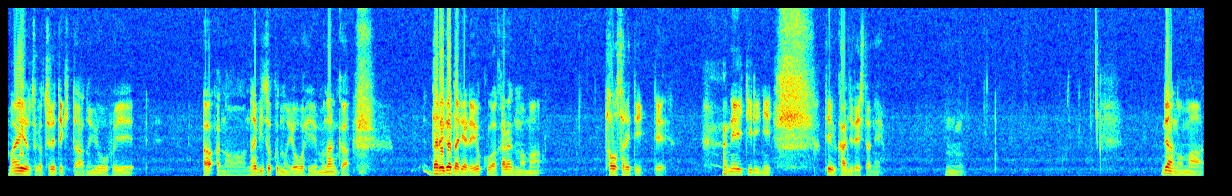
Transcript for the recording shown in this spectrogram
マイルズが連れてきたあの傭兵。ああのナビ族の傭兵もなんか誰が誰やらよくわからんまま倒されていって ネイティリにっていう感じでしたね。うん。であのまあ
